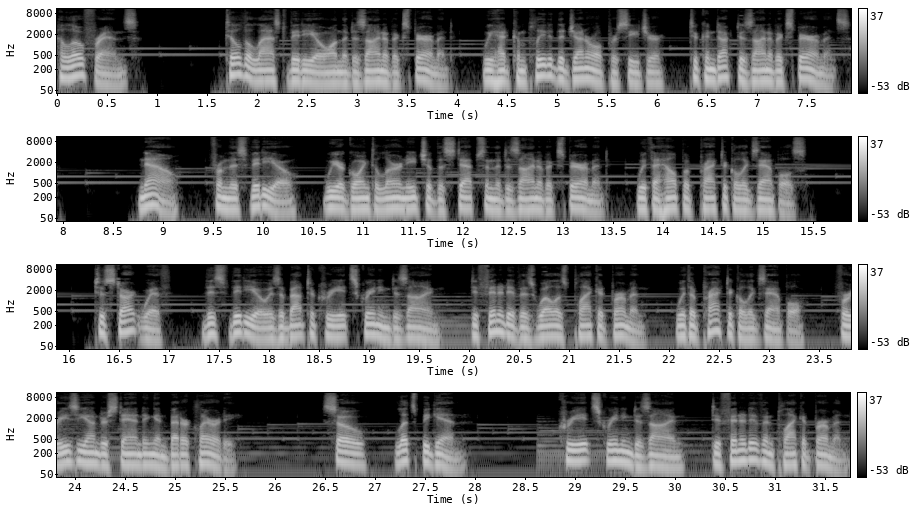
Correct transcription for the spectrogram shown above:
Hello friends. Till the last video on the design of experiment, we had completed the general procedure, to conduct design of experiments. Now, from this video, we are going to learn each of the steps in the design of experiment, with the help of practical examples. To start with, this video is about to create screening design, definitive as well as Plackett-Burman, with a practical example, for easy understanding and better clarity. So, let's begin. Create screening design, definitive and Plackett-Burman.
